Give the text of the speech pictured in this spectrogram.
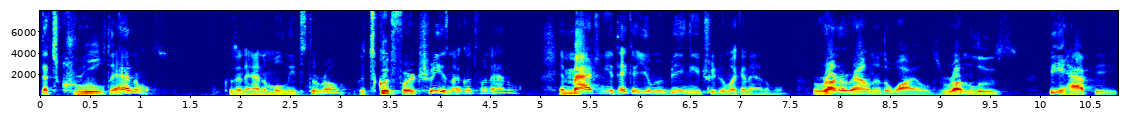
That's cruel to animals because an animal needs to roam. It's good for a tree, it's not good for an animal. Imagine you take a human being and you treat him like an animal, run around in the wilds, run loose, be happy,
